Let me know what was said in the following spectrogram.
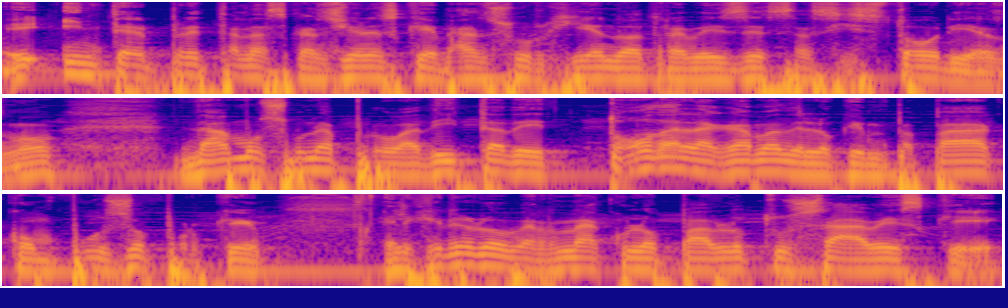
eh, interpretan las canciones que van surgiendo a través de estas esas historias, ¿no? Damos una probadita de toda la gama de lo que mi papá compuso, porque el género vernáculo, Pablo, tú sabes que,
